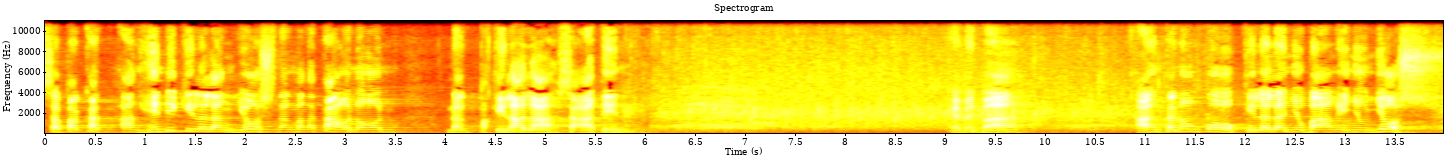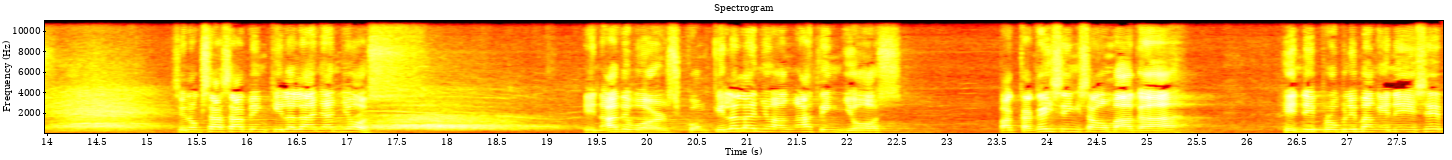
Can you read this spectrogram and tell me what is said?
sapagkat ang hindi kilalang Diyos ng mga tao noon nagpakilala sa atin. Amen ba? Ang tanong ko, kilala niyo ba ang inyong Diyos? Sino sasabing kilala niya ang Diyos? In other words, kung kilala nyo ang ating Diyos, pagkagising sa umaga, hindi problemang iniisip.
